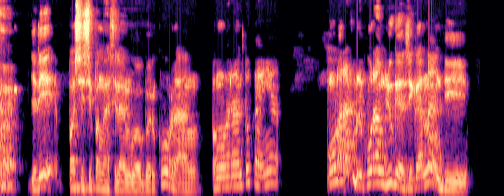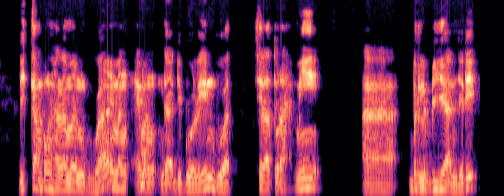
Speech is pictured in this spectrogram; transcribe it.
Jadi posisi penghasilan gue berkurang, pengeluaran tuh kayaknya pengeluaran berkurang juga sih karena di di kampung halaman gua emang emang nggak dibolehin buat silaturahmi eh, berlebihan. Jadi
